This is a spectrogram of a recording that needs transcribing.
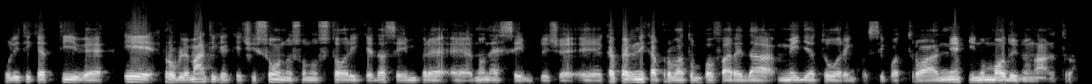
politiche attive e problematiche che ci sono, sono storiche da sempre, eh, non è semplice. E Capernica ha provato un po' a fare da media mediatore in questi quattro anni in un modo o in un altro.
